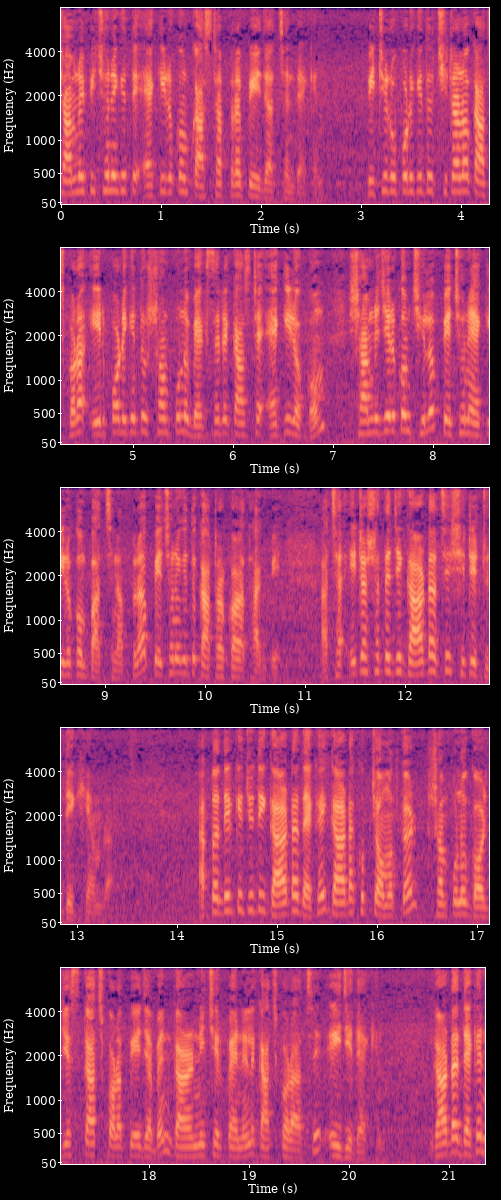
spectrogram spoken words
সামনে পিছনে কিন্তু একই রকম কাজটা আপনারা পেয়ে যাচ্ছেন, দেখেন। পিঠের উপরে কিন্তু ছিটানো কাজ করা, এরপরে কিন্তু সম্পূর্ণ ব্যাক সাইডের কাজটা একই রকম। সামনে যেরকম ছিল, পেছনে একই রকম পাচ্ছেন আপনারা, পেছনে কিন্তু কাটার করা থাকবে। আচ্ছা এটার সাথে যে গার্ড আছে, সেটা একটু দেখি আমরা। আপনাদেরকে যদি গাড়াটা দেখাই গাড়াটা খুব চমৎকার, সম্পূর্ণ গর্জিয়াস কাজ করা পেয়ে যাবেন। গাড়ার নিচের প্যানেলে কাজ করা আছে, এই যে দেখেন। গাড়াটা দেখেন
